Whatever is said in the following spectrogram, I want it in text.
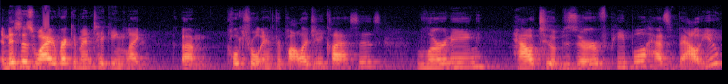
And this is why I recommend taking like um, cultural anthropology classes. Learning how to observe people has value.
